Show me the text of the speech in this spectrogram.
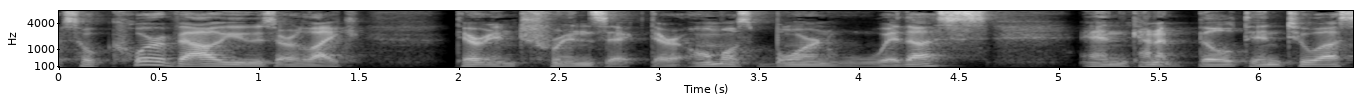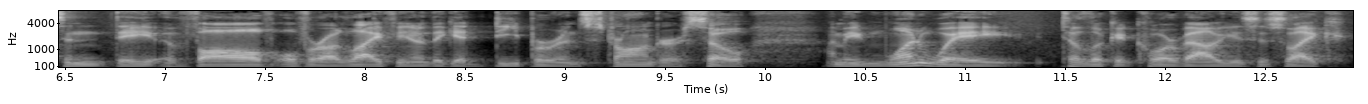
so core values are like they're intrinsic; they're almost born with us and kind of built into us and they evolve over our life. You know, they get deeper and stronger. So, I mean, one way to look at core values is like,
